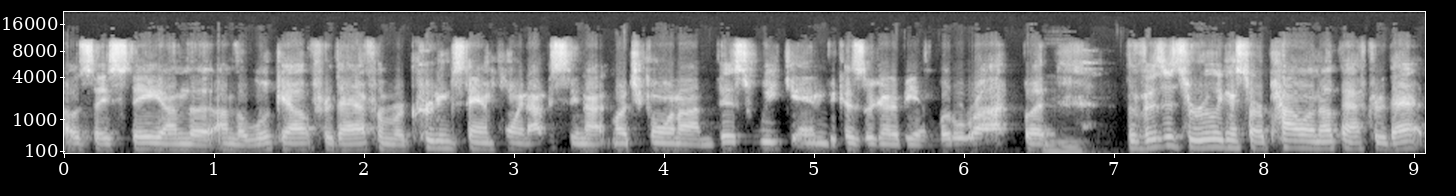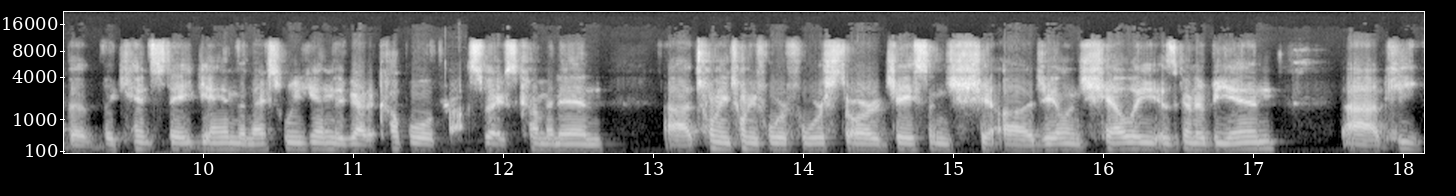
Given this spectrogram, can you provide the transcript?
I would say stay on the on the lookout for that. From a recruiting standpoint, obviously not much going on this weekend because they're going to be in Little Rock, but. Mm-hmm the visits are really going to start piling up after that. The, the Kent State game the next weekend, they've got a couple of prospects coming in. Uh, 2024 four star Jason Sh- uh, Jalen Shelley is going to be in. Uh, he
